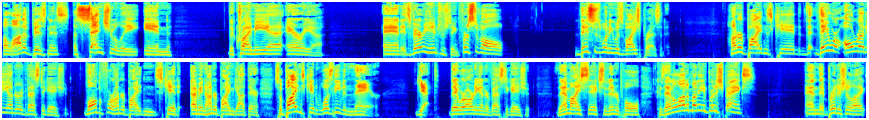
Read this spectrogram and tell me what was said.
a lot of business, essentially in the Crimea area. And it's very interesting. First of all, this is when he was vice president. Hunter Biden's kid, they were already under investigation long before Hunter Biden's kid, I mean, Hunter Biden got there. So Biden's kid wasn't even there yet. They were already under investigation. The MI6 and Interpol, because they had a lot of money in British banks. And the British are like,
